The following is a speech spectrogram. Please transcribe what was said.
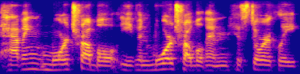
having more trouble, even more trouble than historically,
